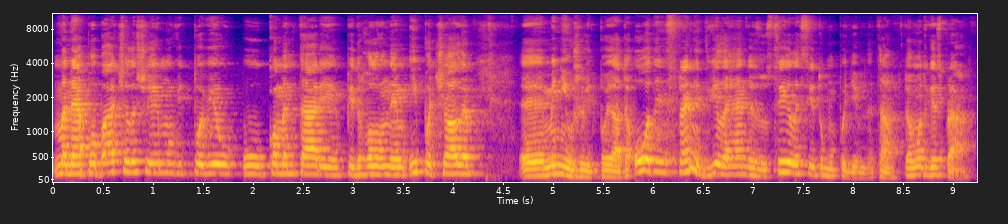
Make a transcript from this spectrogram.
Мене побачили, що я йому відповів у коментарі під головним, і почали е, мені вже відповідати. О, один з дві легенди зустрілися і тому подібне. Так, тому таке справа.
